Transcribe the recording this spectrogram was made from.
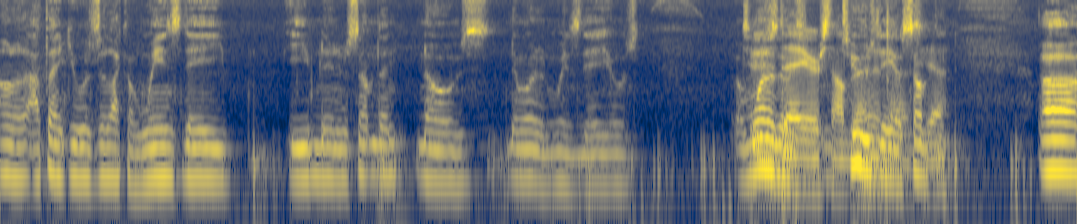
on a, I think it was like a Wednesday evening or something. No, it was it wasn't Wednesday. It was uh, one of Tuesday those- or something, Tuesday or something. Uh,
